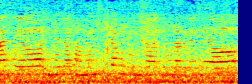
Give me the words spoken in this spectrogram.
안녕하세요. 임혜자 광명시장 후보입니다. 좋은 하루 되세요.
